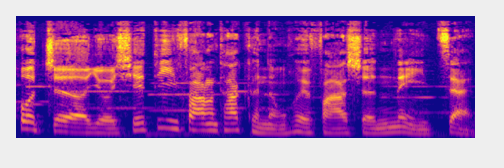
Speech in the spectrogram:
或者有些地方它可能会发生内战。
